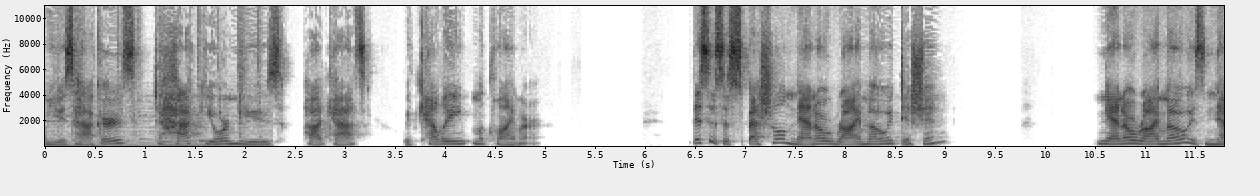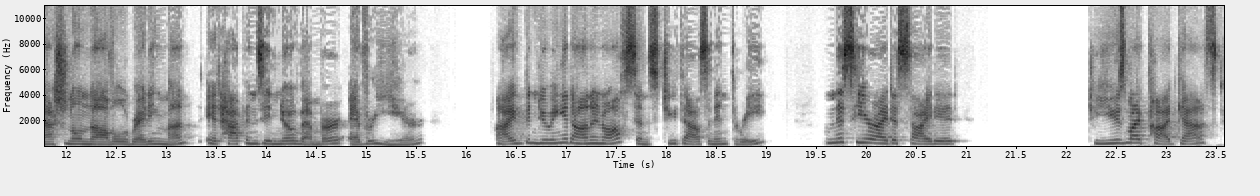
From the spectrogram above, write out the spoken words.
Muse Hackers, to Hack Your Muse podcast with Kelly McClymer. This is a special NaNoWriMo edition. NaNoWriMo is National Novel Writing Month. It happens in November every year. I've been doing it on and off since 2003. And this year I decided to use my podcast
